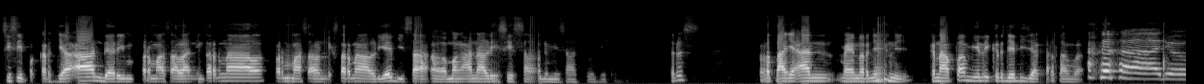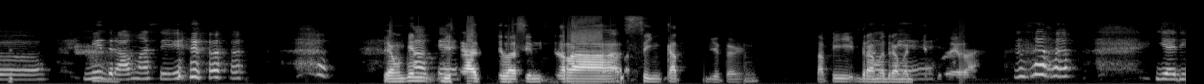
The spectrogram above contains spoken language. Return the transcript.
sisi pekerjaan dari permasalahan internal permasalahan eksternal dia bisa eh, menganalisis satu demi satu gitu terus pertanyaan manernya nih kenapa milih kerja di Jakarta Mbak Aduh, ini drama sih. ya mungkin Oke. bisa jelasin secara singkat gitu kan tapi drama-drama Oke. dikit boleh lah Jadi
